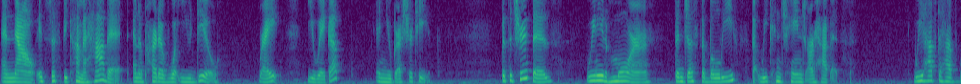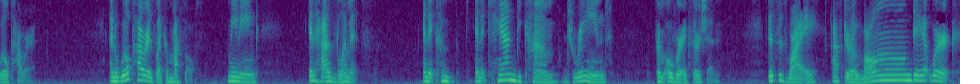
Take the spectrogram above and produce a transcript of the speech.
And now it's just become a habit and a part of what you do, right? You wake up and you brush your teeth. But the truth is, we need more than just the belief that we can change our habits. We have to have willpower. And willpower is like a muscle, meaning it has limits and it can and it can become drained from overexertion. This is why after a long day at work,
